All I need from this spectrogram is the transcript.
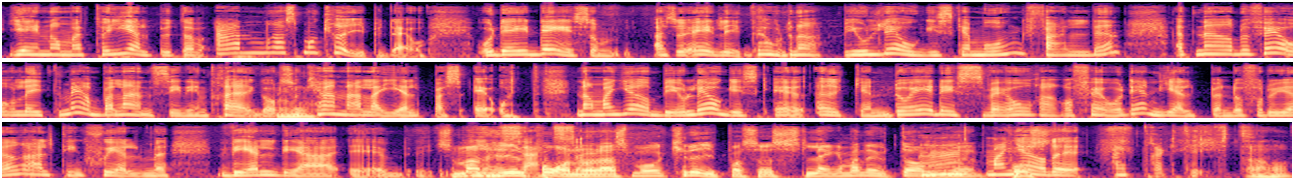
genom att ta hjälp av andra små kryp då. Och det är det som alltså är lite av den här biologiska mångfalden. Att när du får lite mer balans i din trädgård så kan alla hjälpas åt. När man gör biologisk öken, då är det svårare att få den hjälpen. Då får du göra allting själv med väldiga eh, Så man hyr på insatser. några små kryp och så slänger man ut dem? eh, Mm, man på... gör det attraktivt. Jaha.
